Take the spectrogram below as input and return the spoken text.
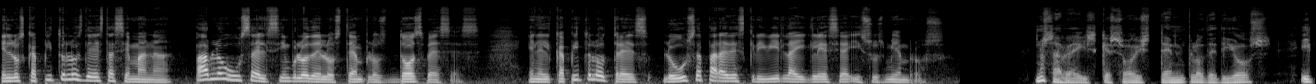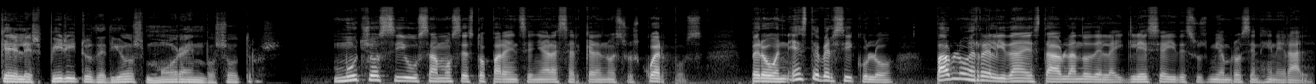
En los capítulos de esta semana, Pablo usa el símbolo de los templos dos veces. En el capítulo 3 lo usa para describir la iglesia y sus miembros. ¿No sabéis que sois templo de Dios y que el Espíritu de Dios mora en vosotros? Muchos sí usamos esto para enseñar acerca de nuestros cuerpos, pero en este versículo, Pablo en realidad está hablando de la iglesia y de sus miembros en general.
